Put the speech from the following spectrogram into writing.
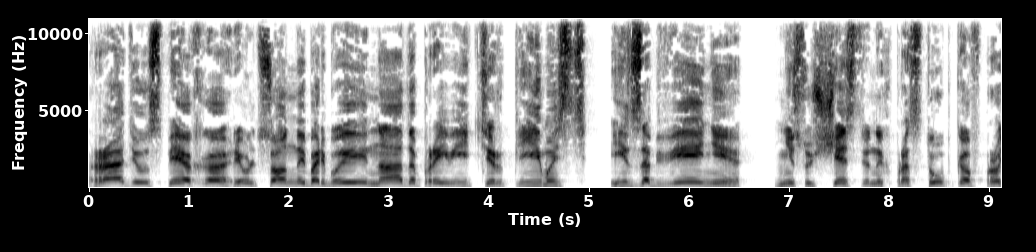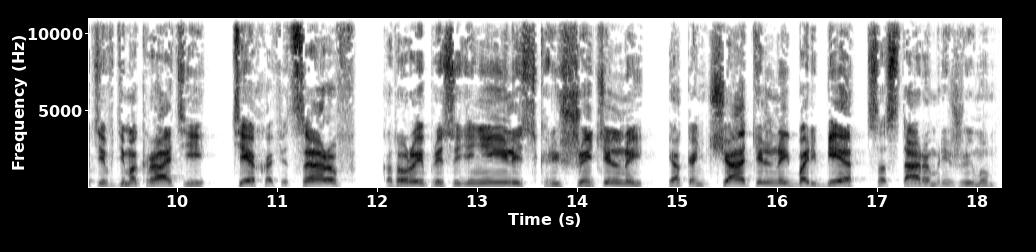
Ради успеха революционной борьбы надо проявить терпимость и забвение несущественных проступков против демократии, тех офицеров, которые присоединились к решительной и окончательной борьбе со старым режимом.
